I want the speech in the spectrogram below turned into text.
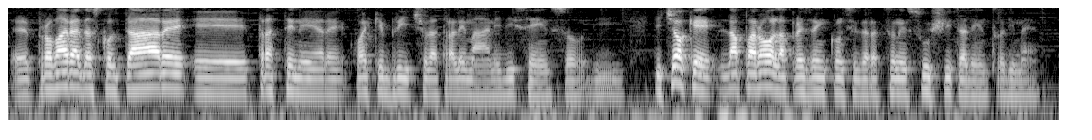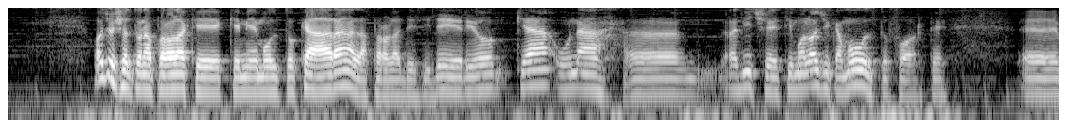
eh, provare ad ascoltare e trattenere qualche briciola tra le mani di senso, di, di ciò che la parola presa in considerazione suscita dentro di me. Oggi ho scelto una parola che, che, mi è molto cara, la parola desiderio, che ha una eh, radice etimologica molto forte eh,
